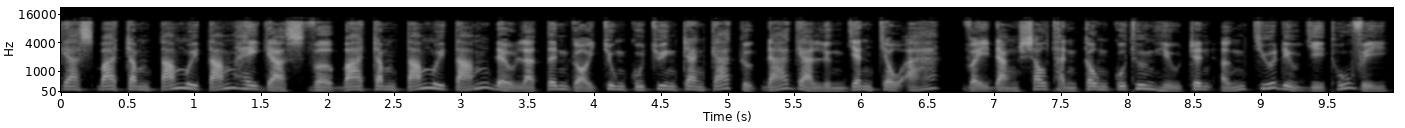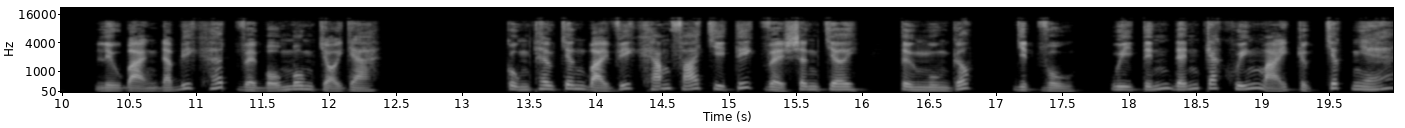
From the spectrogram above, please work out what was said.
Gas 388 hay Gas V388 đều là tên gọi chung của chuyên trang cá cược đá gà lừng danh châu Á, vậy đằng sau thành công của thương hiệu trên ẩn chứa điều gì thú vị, liệu bạn đã biết hết về bộ môn chọi gà? Cùng theo chân bài viết khám phá chi tiết về sân chơi, từ nguồn gốc, dịch vụ, uy tín đến các khuyến mãi cực chất nhé.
